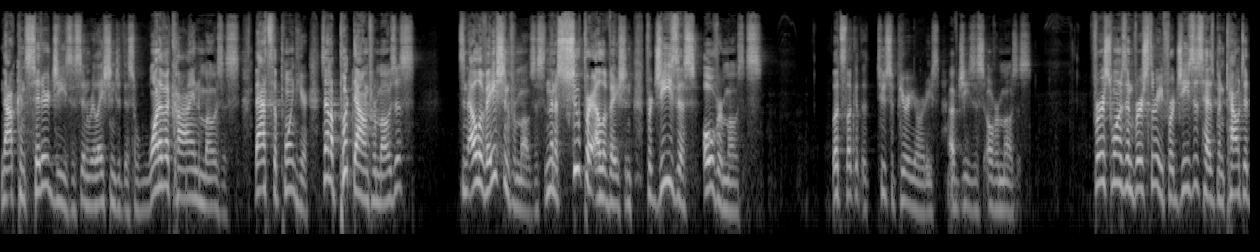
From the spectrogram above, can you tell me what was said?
Now consider Jesus in relation to this one of a kind Moses. That's the point here. It's not a put down for Moses, it's an elevation for Moses, and then a super elevation for Jesus over Moses. Let's look at the two superiorities of Jesus over Moses. First one is in verse 3 For Jesus has been counted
